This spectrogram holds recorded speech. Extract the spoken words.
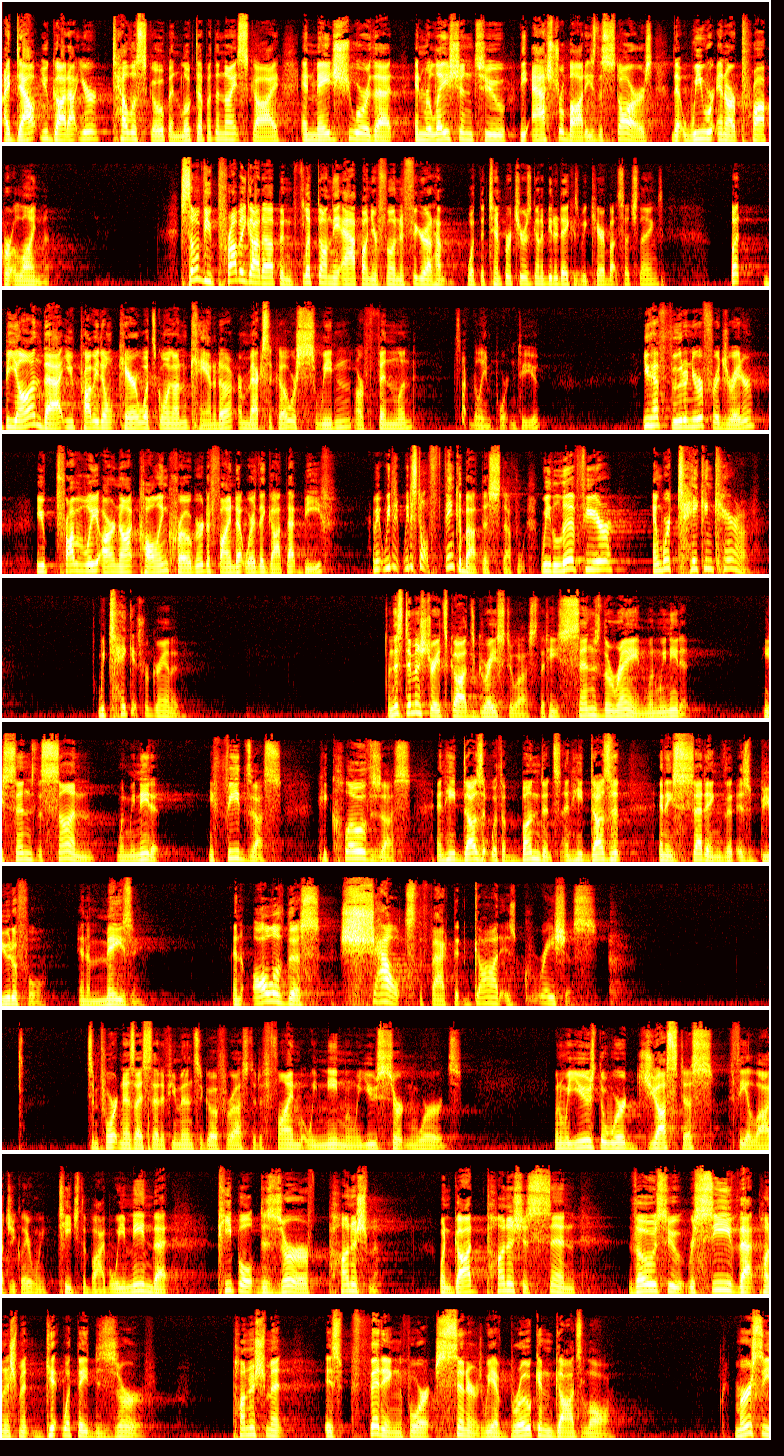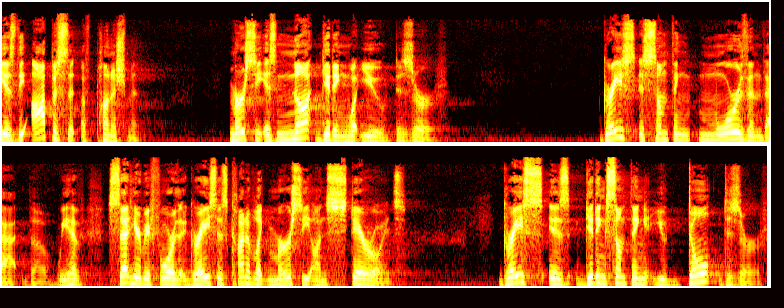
I doubt you got out your telescope and looked up at the night sky and made sure that, in relation to the astral bodies, the stars, that we were in our proper alignment. Some of you probably got up and flipped on the app on your phone and figured out how, what the temperature is going to be today because we care about such things. But beyond that, you probably don't care what's going on in Canada or Mexico or Sweden or Finland. It's not really important to you. You have food in your refrigerator. You probably are not calling Kroger to find out where they got that beef. I mean, we, we just don't think about this stuff. We live here and we're taken care of. We take it for granted. And this demonstrates God's grace to us that He sends the rain when we need it, He sends the sun when we need it, He feeds us, He clothes us, and He does it with abundance, and He does it in a setting that is beautiful and amazing. And all of this shouts the fact that God is gracious. It's important, as I said a few minutes ago, for us to define what we mean when we use certain words. When we use the word justice theologically, when we teach the Bible, we mean that people deserve punishment. When God punishes sin, those who receive that punishment get what they deserve. Punishment is fitting for sinners. We have broken God's law. Mercy is the opposite of punishment. Mercy is not getting what you deserve. Grace is something more than that, though. We have said here before that grace is kind of like mercy on steroids. Grace is getting something you don't deserve.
